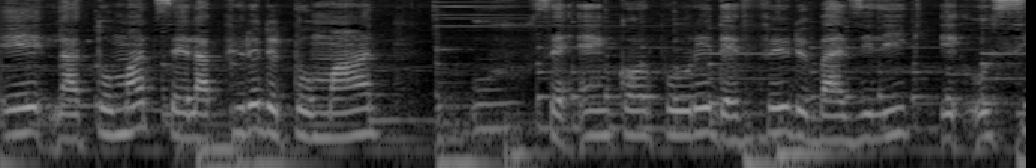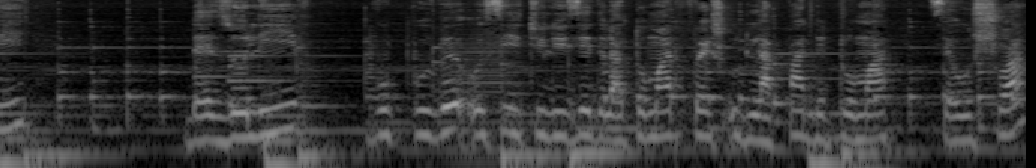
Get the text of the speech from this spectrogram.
Et la tomate, c'est la purée de tomate où c'est incorporé des feuilles de basilic et aussi des olives. Vous pouvez aussi utiliser de la tomate fraîche ou de la pâte de tomate, c'est au choix.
